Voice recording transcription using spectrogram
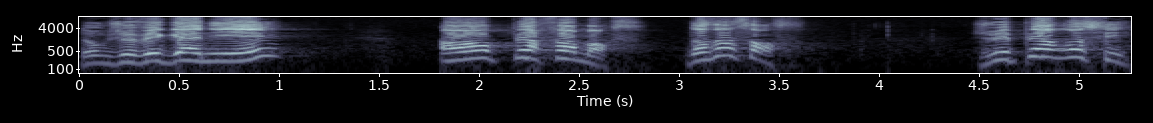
Donc je vais gagner en performance, dans un sens. Je vais perdre aussi.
